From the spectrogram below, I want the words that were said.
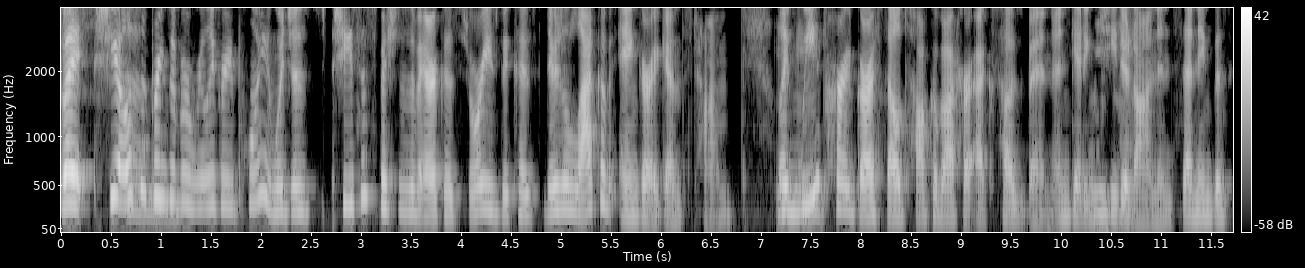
but she also brings up Um. a really great point, which is she's suspicious of Erika's stories because there's a lack of anger against Tom. Like Mhm. we've heard Garcelle talk about her ex-husband and getting cheated Mhm. on and sending this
